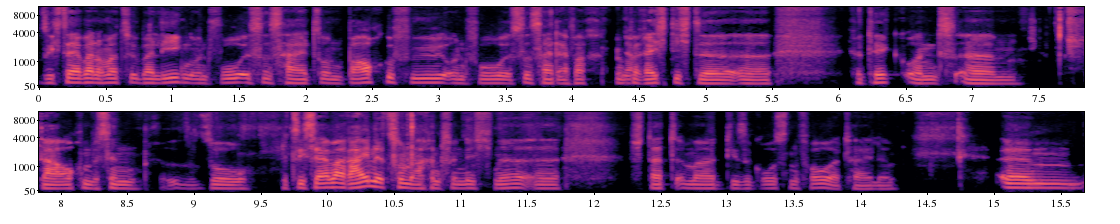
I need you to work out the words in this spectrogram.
sich selber nochmal zu überlegen und wo ist es halt so ein Bauchgefühl und wo ist es halt einfach eine ja. berechtigte äh, Kritik und ähm, da auch ein bisschen so mit sich selber reine zu machen, finde ich, ne, äh, statt immer diese großen Vorurteile. Ähm,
